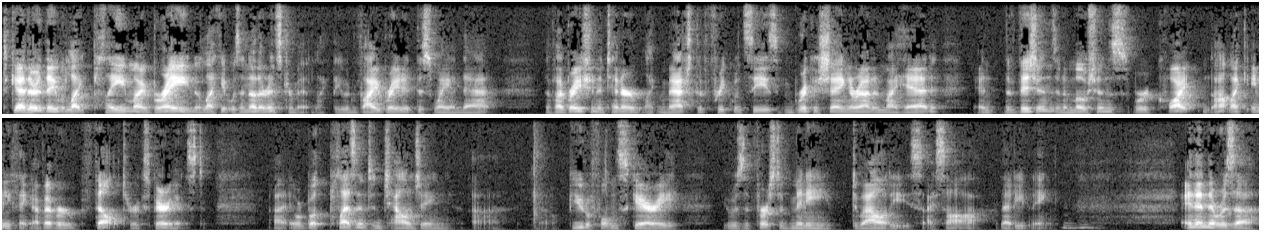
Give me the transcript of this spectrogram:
together they would like play my brain like it was another instrument. Like they would vibrate it this way and that. The vibration and tenor like matched the frequencies ricocheting around in my head. And the visions and emotions were quite not like anything I've ever felt or experienced. Uh, they were both pleasant and challenging. Uh, beautiful and scary. It was the first of many dualities I saw that evening. Mm-hmm. And then there was a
